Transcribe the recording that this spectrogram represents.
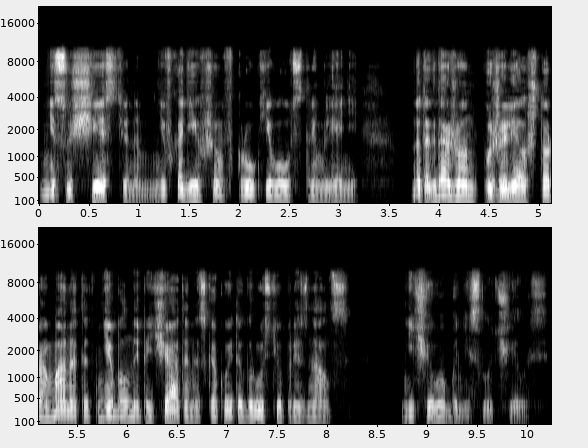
несущественным, не входившим в круг его устремлений. Но тогда же он пожалел, что роман этот не был напечатан, и с какой-то грустью признался. Ничего бы не случилось.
